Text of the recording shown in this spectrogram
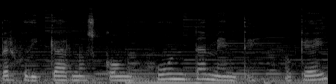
perjudicarnos conjuntamente, ¿ok?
